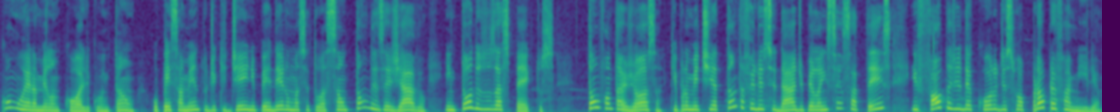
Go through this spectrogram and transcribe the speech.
Como era melancólico, então, o pensamento de que Jane perdera uma situação tão desejável em todos os aspectos, tão vantajosa que prometia tanta felicidade pela insensatez e falta de decoro de sua própria família.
